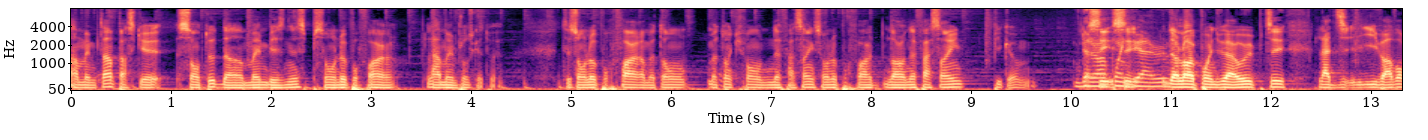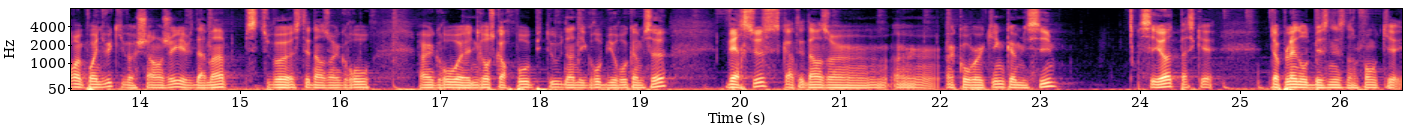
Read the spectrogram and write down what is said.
en même temps parce que sont tous dans le même business puis sont là pour faire la même chose que toi. Ils sont là pour faire, mettons, mettons qu'ils font 9 à 5, ils sont là pour faire leur 9 à 5, puis comme. De leur point de vue à eux. De leur point de vue à eux. Puis, il va avoir un point de vue qui va changer, évidemment. Si tu vas, si es dans un gros, un gros, une grosse corpo, puis tout, dans des gros bureaux comme ça, versus quand tu es dans un, un, un coworking comme ici, c'est hot parce que t'as plein d'autres business dans le fond qui,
